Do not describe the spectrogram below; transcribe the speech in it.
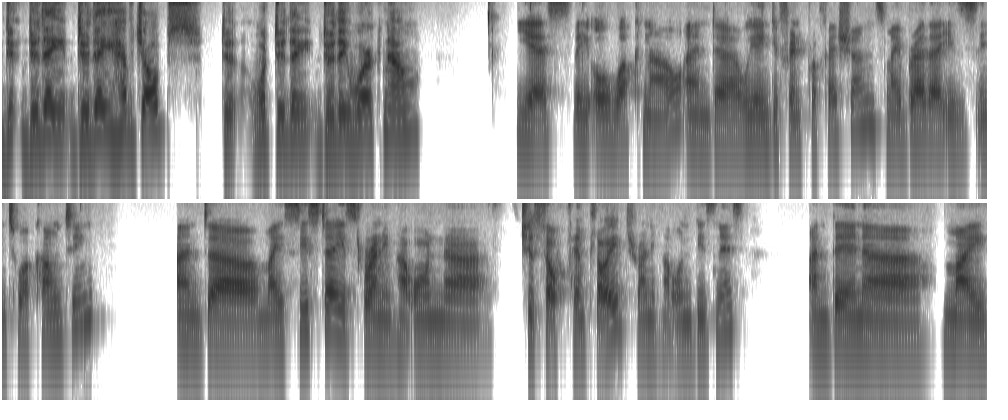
do, do they do they have jobs? Do what do they do they work now? Yes they all work now and uh, we are in different professions. My brother is into accounting and uh, my sister is running her own uh, she's self-employed running her own business and then uh, my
